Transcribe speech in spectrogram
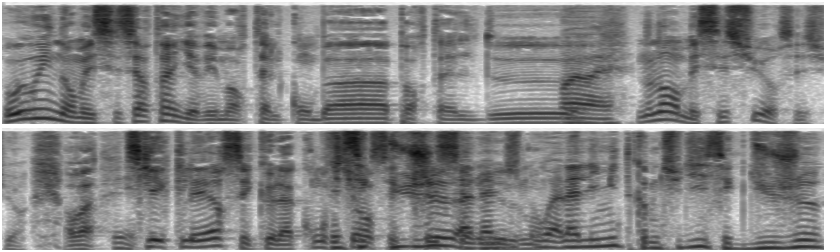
Oui, oui, non, mais c'est certain. Il y avait Mortal Kombat, Portal 2. Ouais, Non, non, mais c'est sûr, c'est sûr. Enfin, ce qui est clair, c'est que la confiance est, du jeu. Sérieusement... à la limite, comme tu dis, c'est que du jeu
